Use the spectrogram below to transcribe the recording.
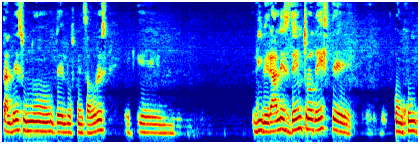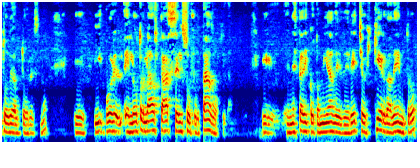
tal vez uno de los pensadores eh, eh, liberales dentro de este conjunto de autores, ¿no? Eh, y por el, el, otro lado está Celso Furtado, digamos en esta dicotomía de derecha o izquierda dentro,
